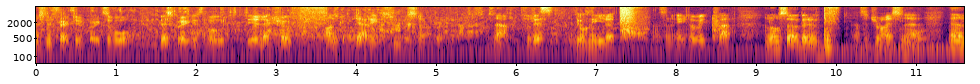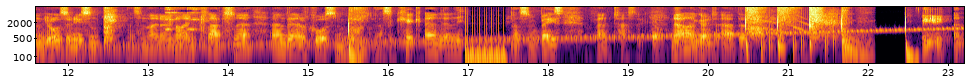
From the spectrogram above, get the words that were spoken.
most effective breaks of all. This break is called the Electro Funk Daddy Superstar break. Now, for this, you'll need a that's an 808 clap, and also a bit of that's a dry snare. Then you'll also need some that's a 909 clap snare, and then of course some that's a kick, and then the that's some bass. Fantastic. Now I'm going to add the and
